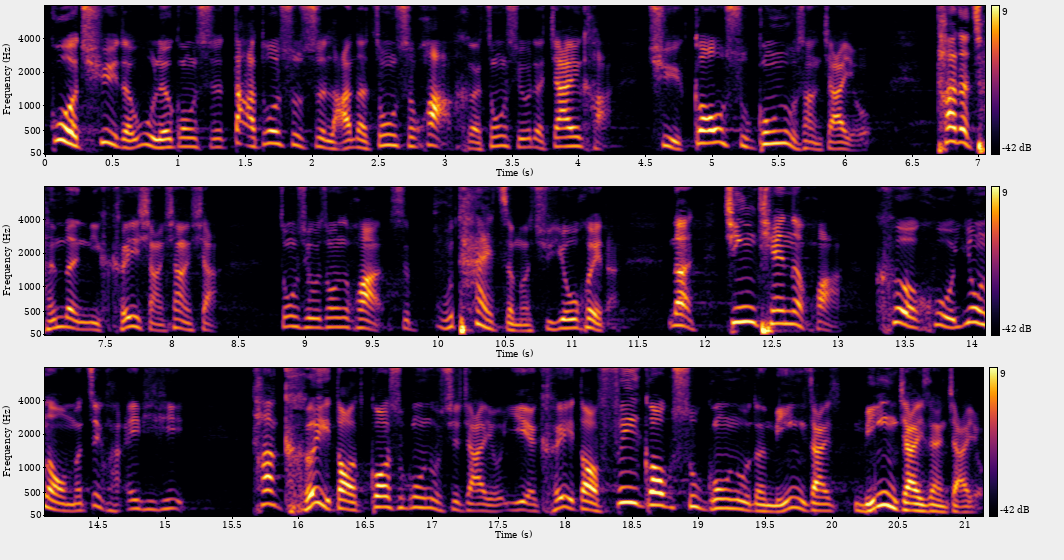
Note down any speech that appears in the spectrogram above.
过去的物流公司大多数是拿着中石化和中石油的加油卡去高速公路上加油，它的成本你可以想象一下。中石油、中石化是不太怎么去优惠的。那今天的话，客户用了我们这款 APP，他可以到高速公路去加油，也可以到非高速公路的民营加民营加油站加油。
